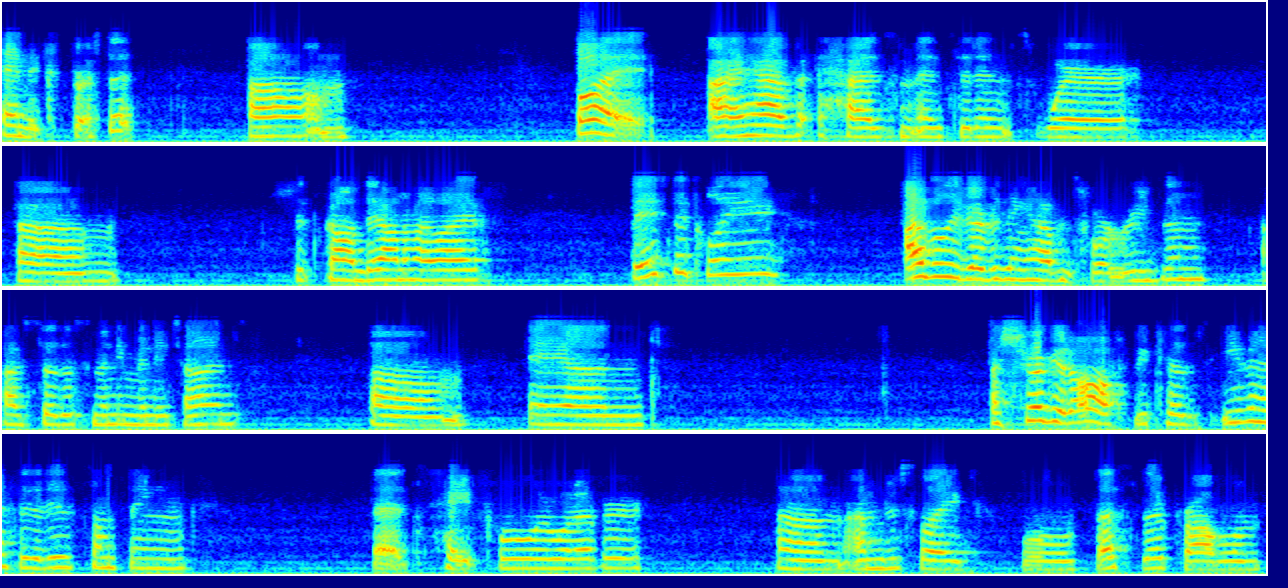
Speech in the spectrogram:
and express it. Um, but I have had some incidents where, um, shit's gone down in my life. Basically, I believe everything happens for a reason. I've said this many, many times. Um, and I shrug it off because even if it is something that's hateful or whatever, um, I'm just like, well, that's their problem.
